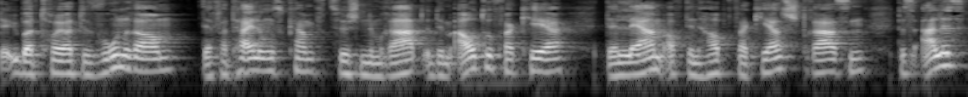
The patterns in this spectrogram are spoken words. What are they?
Der überteuerte Wohnraum, der Verteilungskampf zwischen dem Rad- und dem Autoverkehr, der Lärm auf den Hauptverkehrsstraßen, das alles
